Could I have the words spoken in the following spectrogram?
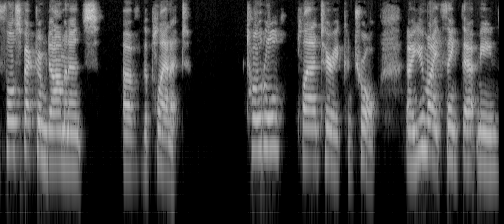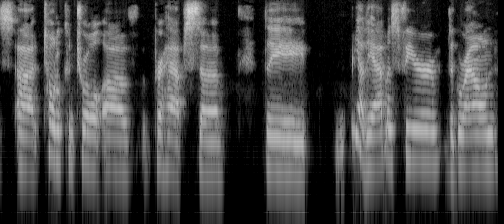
full spectrum dominance of the planet, total planetary control. Now, you might think that means uh, total control of perhaps uh, the yeah the atmosphere, the ground,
